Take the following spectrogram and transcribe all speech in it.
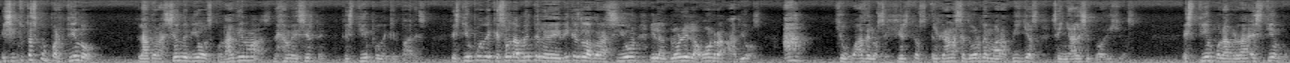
Y si tú estás compartiendo la adoración de Dios con alguien más, déjame decirte que es tiempo de que pares. Es tiempo de que solamente le dediques la adoración y la gloria y la honra a Dios. A Jehová de los ejércitos, el gran hacedor de maravillas, señales y prodigios. Es tiempo, la verdad, es tiempo.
